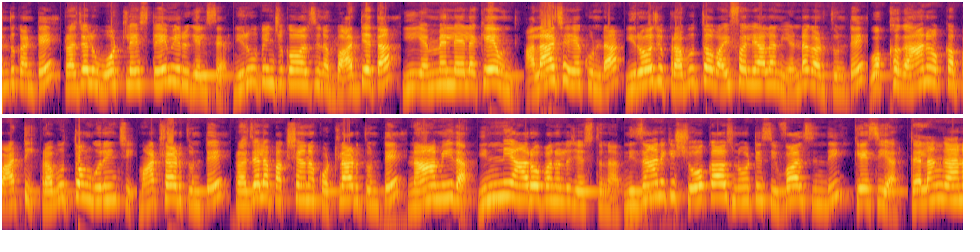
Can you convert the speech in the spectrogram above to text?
ఎందుకంటే ప్రజలు ఓట్లేస్తే మీరు గెలిచారు. నిరూపించుకోవాల్సిన బాధ్యత ఈ ఎమ్మెల్యేలకే ఉంది. అలా చేయకుండా ఈ రోజు ఈరోజు ప్రభుత్వ వైఫల్యాలను ఎండగడుతుంటే ఒక్కగాని ఒక్క పార్టీ ప్రభుత్వం గురించి మాట్లాడుతుంటే ప్రజల పక్షాన కొట్లాడుతుంటే నా మీద ఇన్ని ఆరోపణలు చేస్తున్నారు. నిజానికి షోకాజ్ నోటీస్ ఇవ్వాల్సింది కేసీఆర్. తెలంగాణ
